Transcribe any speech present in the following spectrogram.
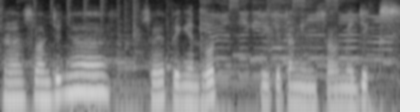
Dan selanjutnya saya pengen root jadi kita install Magix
